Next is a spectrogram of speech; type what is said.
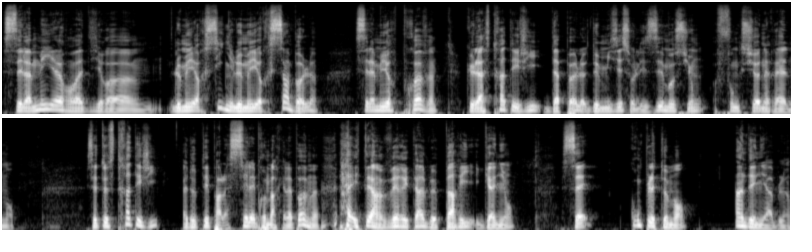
c'est la meilleure, on va dire, euh, le meilleur signe, le meilleur symbole c'est la meilleure preuve que la stratégie d'Apple de miser sur les émotions fonctionne réellement. Cette stratégie, adoptée par la célèbre marque à la pomme, a été un véritable pari gagnant. C'est complètement indéniable.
